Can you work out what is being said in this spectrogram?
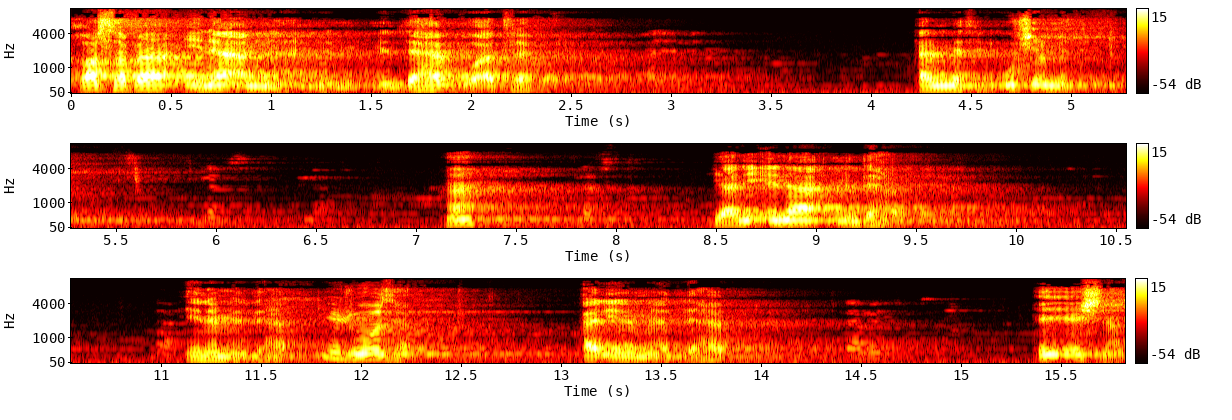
غصب إناء من, من ذهب وأتلفه. المثل. وش المثل؟ ها؟ يعني إناء من ذهب. إناء من ذهب. يجوزها الإناء من الذهب؟ إيه إيش نعم؟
